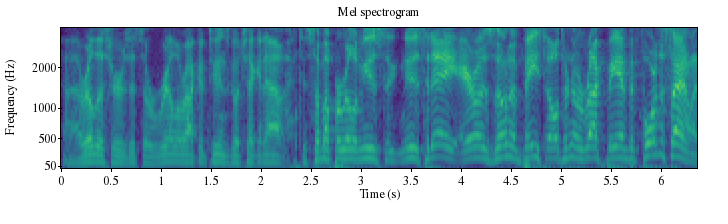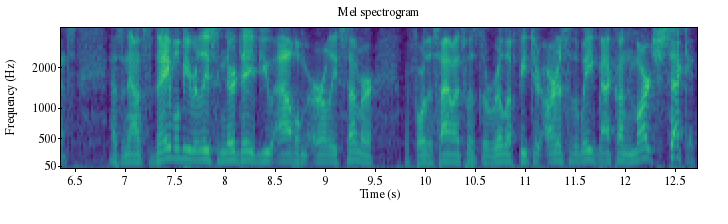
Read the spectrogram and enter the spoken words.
Uh, real listeners, it's a real rock and tunes. Go check it out. To sum up Arilla music news today, Arizona-based alternative rock band Before the Silence has announced they will be releasing their debut album early summer. Before the Silence was the Rela featured artist of the week back on March 2nd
